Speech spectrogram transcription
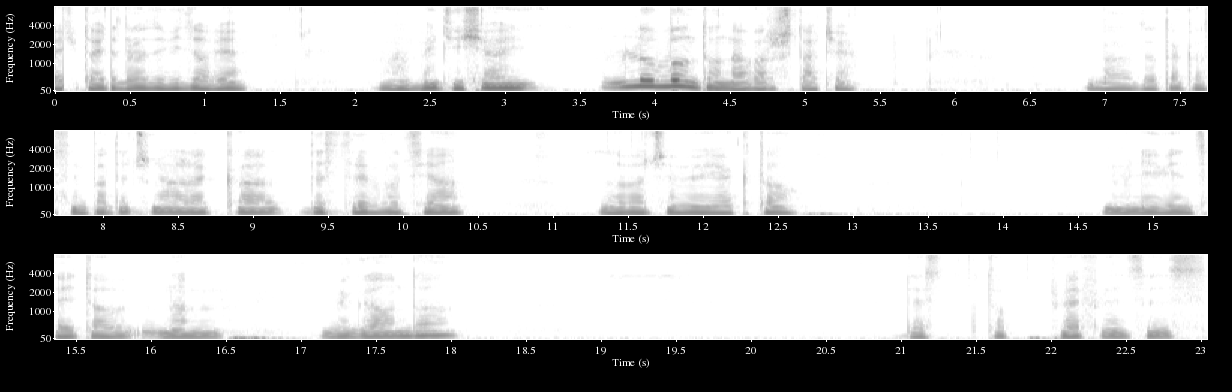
Cześć, witajcie drodzy widzowie. Mamy dzisiaj Lubuntu na warsztacie. Bardzo taka sympatyczna, lekka dystrybucja. Zobaczymy jak to mniej więcej to nam wygląda. Desktop Preferences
